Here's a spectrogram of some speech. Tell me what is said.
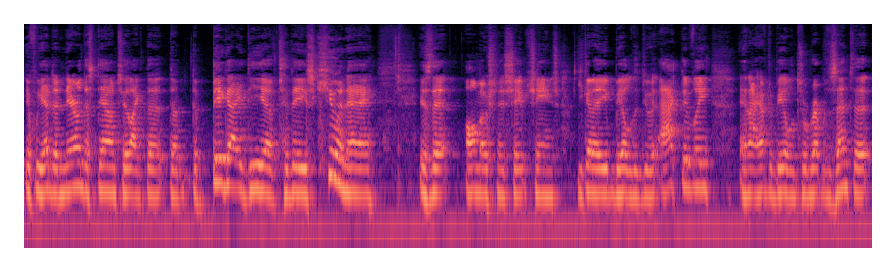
if we had to narrow this down to like the, the, the big idea of today's Q&A is that all motion is shape change. You got to be able to do it actively, and I have to be able to represent it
